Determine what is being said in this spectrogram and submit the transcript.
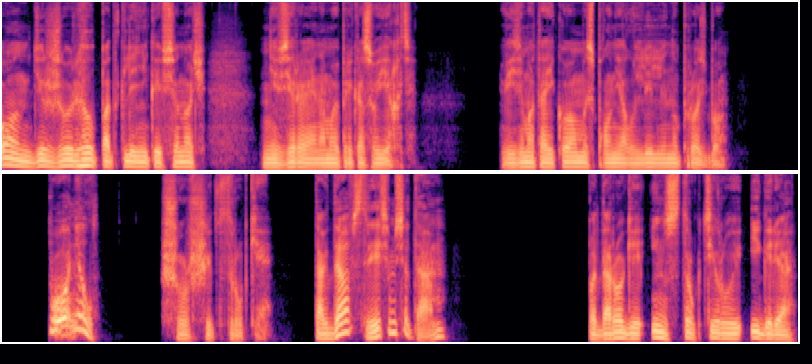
он дежурил под клиникой всю ночь, невзирая на мой приказ уехать. Видимо, тайком исполнял Лилину просьбу. «Понял», — шуршит в трубке. «Тогда встретимся там». По дороге инструктирую Игоря,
